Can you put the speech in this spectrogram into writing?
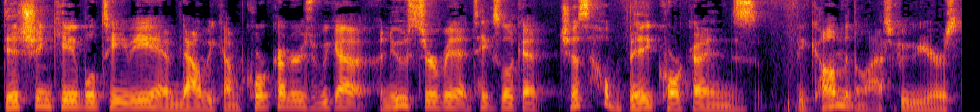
ditching cable TV and now become cord cutters. We got a new survey that takes a look at just how big cord cutting's become in the last few years.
